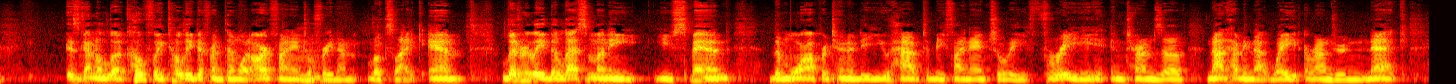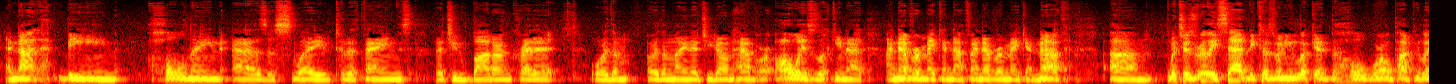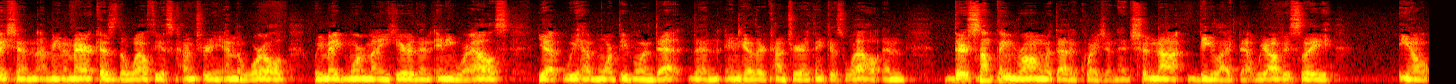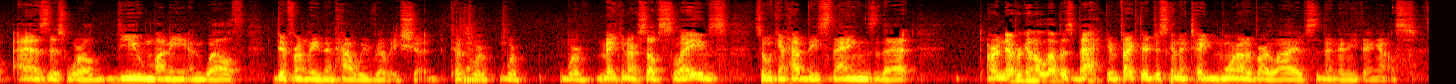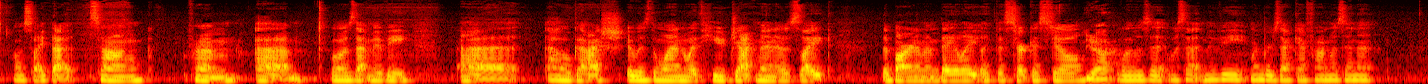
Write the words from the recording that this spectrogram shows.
is going to look hopefully totally different than what our financial mm-hmm. freedom looks like. And literally, the less money you spend, the more opportunity you have to be financially free in terms of not having that weight around your neck and not being holding as a slave to the things that you bought on credit or the or the money that you don't have or always looking at I never make enough I never make enough um, which is really sad because when you look at the whole world population, I mean, America is the wealthiest country in the world. We make more money here than anywhere else, yet we have more people in debt than any other country, I think, as well. And there's something wrong with that equation. It should not be like that. We obviously, you know, as this world, view money and wealth differently than how we really should because Yeah. we're we're we're making ourselves slaves so we can have these things that are never going to love us back. In fact, they're just going to take more out of our lives than anything else. Well, it's like that song from um, what was that movie? Uh, oh gosh, it was the one with Hugh Jackman. It was like the Barnum and Bailey, like the circus deal. Yeah. What was it? Was that movie? Remember Zac Efron was in it?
